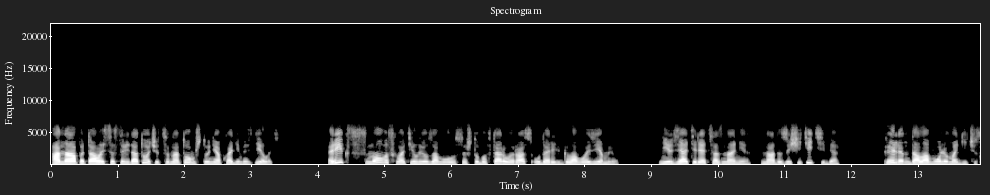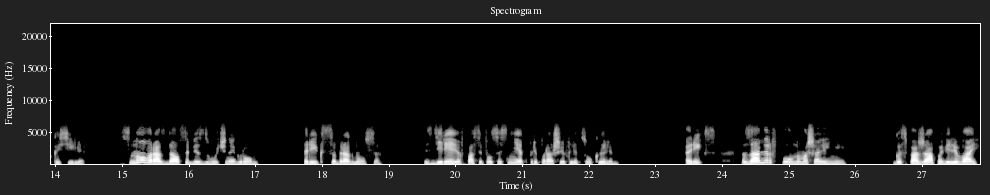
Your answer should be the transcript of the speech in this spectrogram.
Она пыталась сосредоточиться на том, что необходимо сделать. Рикс снова схватил ее за волосы, чтобы второй раз ударить головой о землю. Нельзя терять сознание, надо защитить себя. Кэлен дала волю магической силе. Снова раздался беззвучный гром. Рикс содрогнулся. С деревьев посыпался снег, припорошив лицо Кэлен. Рикс замер в полном ошалении. «Госпожа, повелевай!»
